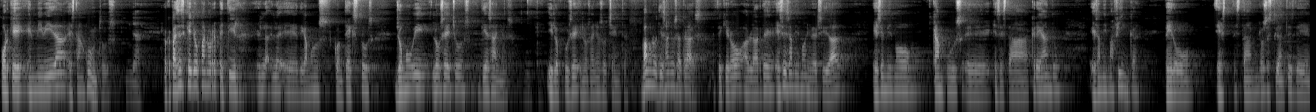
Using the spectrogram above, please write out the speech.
porque en mi vida están juntos. Lo que pasa es que yo, para no repetir, eh, digamos, contextos, yo moví los hechos 10 años y lo puse en los años 80. Vámonos 10 años atrás. Te quiero hablar de, es esa misma universidad, ese mismo campus eh, que se está creando, esa misma finca, pero están los estudiantes de,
